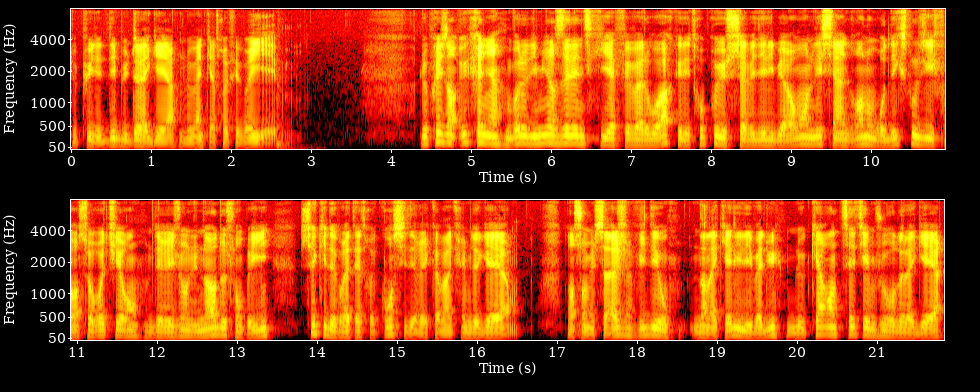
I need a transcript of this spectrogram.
depuis les débuts de la guerre, le 24 février. Le président ukrainien Volodymyr Zelensky a fait valoir que les troupes russes avaient délibérément laissé un grand nombre d'explosifs en se retirant des régions du nord de son pays, ce qui devrait être considéré comme un crime de guerre. Dans son message vidéo dans laquelle il évalue le 47e jour de la guerre,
